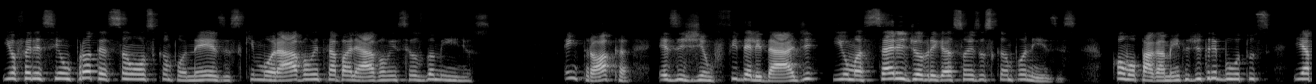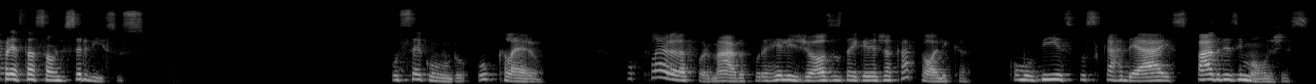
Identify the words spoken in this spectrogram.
e ofereciam proteção aos camponeses que moravam e trabalhavam em seus domínios. Em troca, exigiam fidelidade e uma série de obrigações dos camponeses, como o pagamento de tributos e a prestação de serviços. O segundo, o clero. O clero era formado por religiosos da Igreja Católica, como bispos, cardeais, padres e monges.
